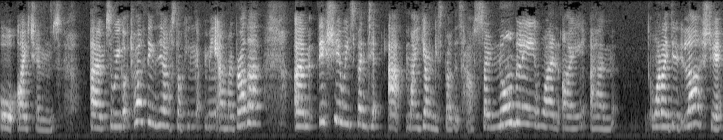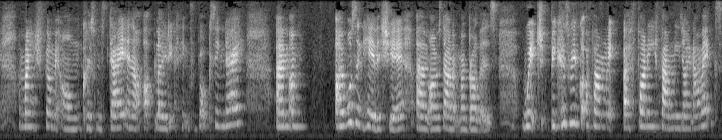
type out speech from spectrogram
or items. Um, so we got 12 things in our stocking, me and my brother. Um, this year we spent it at my youngest brother's house. So normally when I um, when I did it last year, I managed to film it on Christmas Day and I'll upload it I think for Boxing Day. Um, I'm I wasn't here this year, um, I was down at my brother's, which, because we've got a family, a funny family dynamics,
